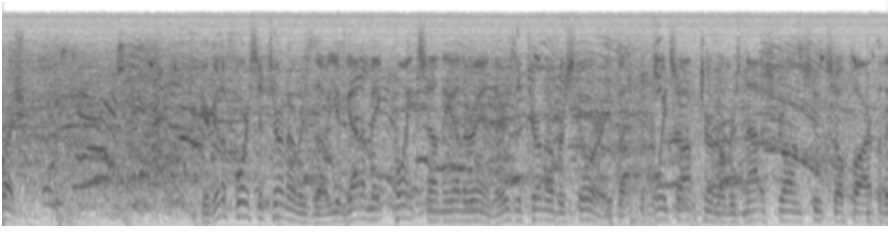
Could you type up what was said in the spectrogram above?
pressure. You're going to force the turnovers, though, you've got to make points on the other end. There's the turnover story, but the points off turnovers not a strong suit so far for the.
